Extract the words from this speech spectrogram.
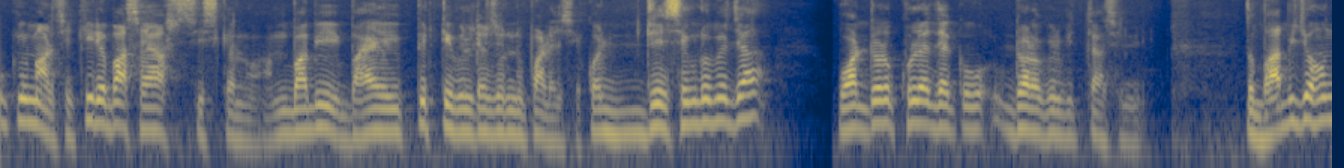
উকি মারছে, কিরে বাসায় আসছিস কেন? আমি ভাবি, ভাই পেট টেবিলটার জন্য পাঠাইছে কয়, ড্রেসিং রুমে যা, ওয়ার্ডরোব খুলে দেখো ডরবের ভিত্তি আসেনি। তো ভাবি যখন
